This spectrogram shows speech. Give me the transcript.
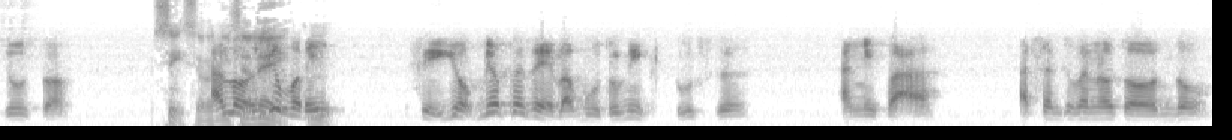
giusto? Sì, se lo Allora io vorrei... Sì, io, mio fratello ha avuto un ictus anni fa a San Giovanni Rotondo.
